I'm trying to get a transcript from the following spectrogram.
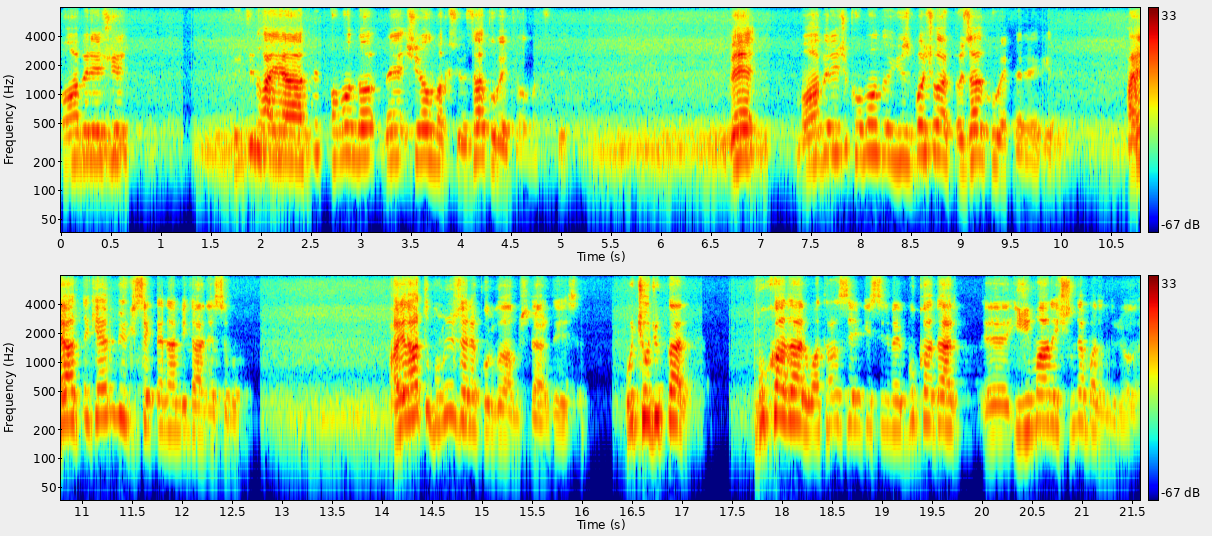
muhabereci bütün hayatı komando ve şey olmak istiyor. Özel kuvvetçi olmak istiyor. Ve muhabereci komando yüzbaşı olarak özel kuvvetlere geliyor. Hayattaki en büyük isteklenen bir tanesi bu. Hayatı bunun üzerine kurgulanmış neredeyse. Bu çocuklar bu kadar vatan sevgisini ve bu kadar e, iman içinde barındırıyorlar.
